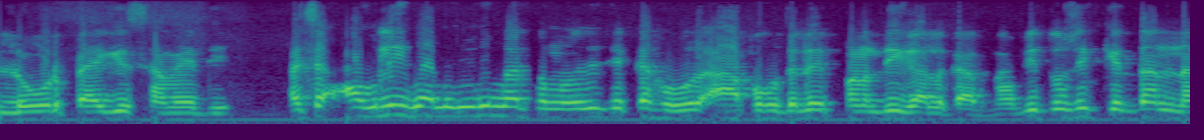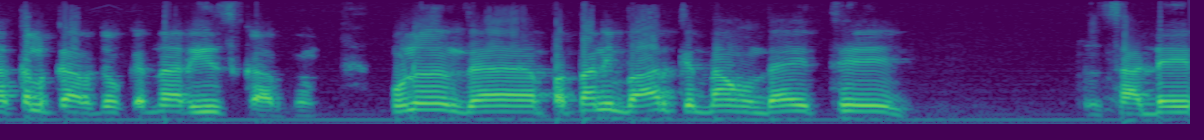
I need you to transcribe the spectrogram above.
ਲੋਡ ਪੈ ਗਈ ਸਮੇਂ ਦੀ। ਅੱਛਾ, ਅਗਲੀ ਗੱਲ ਜਿਹੜੀ ਮੈਂ ਤੁਹਾਨੂੰ ਇਹਦੇ ਚ ਇੱਕ ਹੋਰ ਆਪ ਪਣ ਦੀ ਗੱਲ ਕਰਦਾ ਵੀ ਤੁਸੀਂ ਕਿੱਦਾਂ ਨਕਲ ਕਰਦੇ ਹੋ, ਕਿੱਦਾਂ ਰੀਸ ਕਰਦੇ ਹੋ? ਹੁਣ ਪਤਾ ਨਹੀਂ ਬਾਹਰ ਕਿੱਦਾਂ ਹੁੰਦਾ ਇੱਥੇ ਸਾਡੇ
